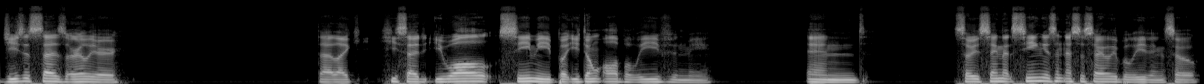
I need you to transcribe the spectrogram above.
Jesus says earlier that like he said, "You all see me, but you don't all believe in me," and so he's saying that seeing isn't necessarily believing. So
